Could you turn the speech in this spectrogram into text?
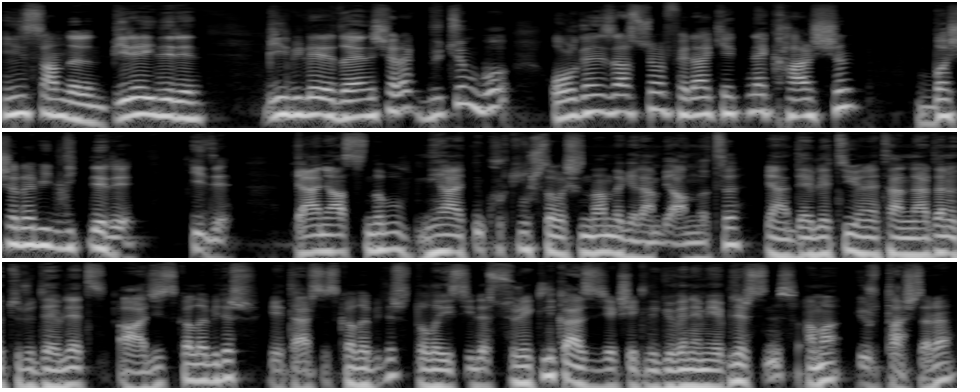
İnsanların, bireylerin birbirleriyle dayanışarak bütün bu organizasyon felaketine karşın başarabildikleri idi. Yani aslında bu nihayetinde Kurtuluş Savaşı'ndan da gelen bir anlatı. Yani devleti yönetenlerden ötürü devlet aciz kalabilir, yetersiz kalabilir. Dolayısıyla sürekli arz edecek şekilde güvenemeyebilirsiniz ama yurttaşlara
